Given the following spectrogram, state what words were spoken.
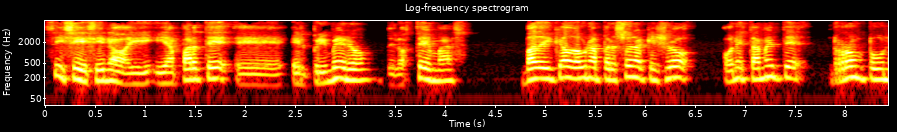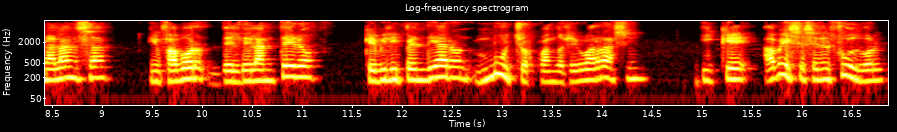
Sí, sí, sí, no. Y, aparte, eh, el primero de los temas va dedicado a una persona que yo, honestamente, rompo una lanza en favor del delantero que vilipendiaron muchos cuando llegó a Racing y que a veces en el fútbol,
